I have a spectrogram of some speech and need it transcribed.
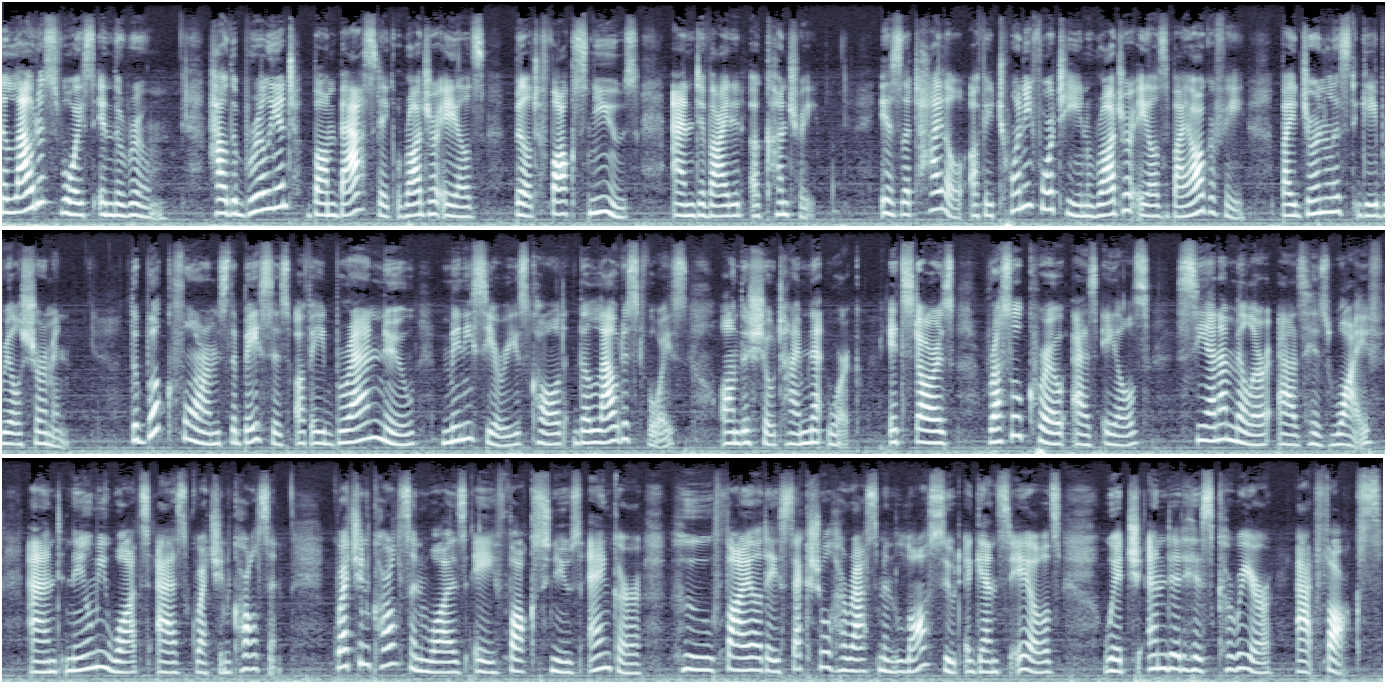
The loudest voice in the room. How the brilliant, bombastic Roger Ailes built Fox News and divided a country is the title of a 2014 Roger Ailes biography by journalist Gabriel Sherman. The book forms the basis of a brand new miniseries called The Loudest Voice on the Showtime network. It stars Russell Crowe as Ailes, Sienna Miller as his wife, and Naomi Watts as Gretchen Carlson. Gretchen Carlson was a Fox News anchor who filed a sexual harassment lawsuit against Ailes, which ended his career at Fox.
